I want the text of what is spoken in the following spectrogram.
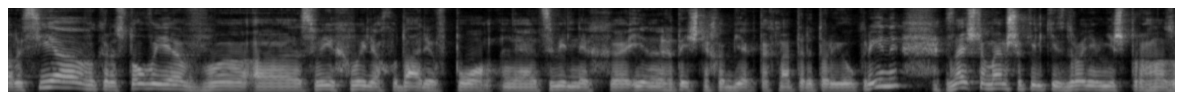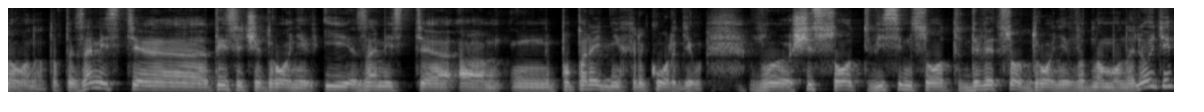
е, Росія використовує в е, своїх хвилях ударів по е, цивільних і енергетичних об'єктах на території України значно меншу кількість дронів ніж прогнозовано. Тобто, замість е, тисячі дронів і замість е, попередніх рекордів в 600, 800, 900 дронів в одному нальоті,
